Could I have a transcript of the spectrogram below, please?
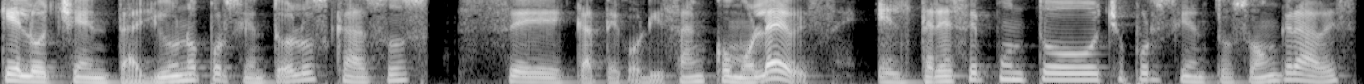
que el 81% de los casos se categorizan como leves, el 13.8% son graves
